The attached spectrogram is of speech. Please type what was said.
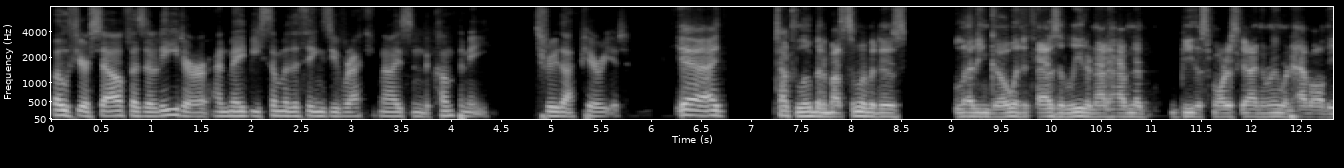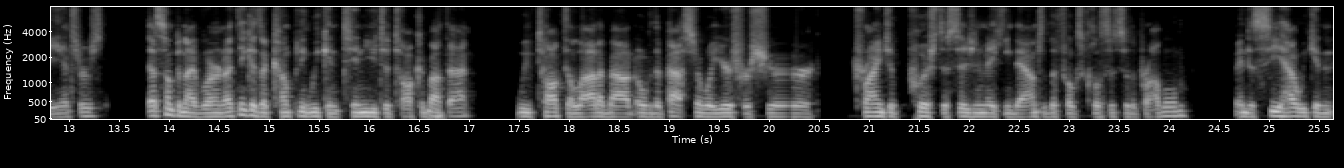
both yourself as a leader and maybe some of the things you've recognized in the company through that period? Yeah i talked a little bit about some of it is letting go and as a leader not having to be the smartest guy in the room and have all the answers. That's something i've learned. I think as a company we continue to talk about that. We've talked a lot about over the past several years for sure trying to push decision making down to the folks closest to the problem and to see how we can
